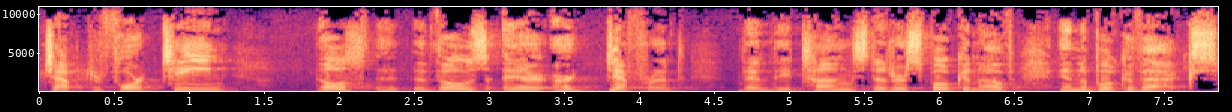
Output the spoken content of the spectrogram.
chapter 14, those, those are, are different than the tongues that are spoken of in the book of Acts.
